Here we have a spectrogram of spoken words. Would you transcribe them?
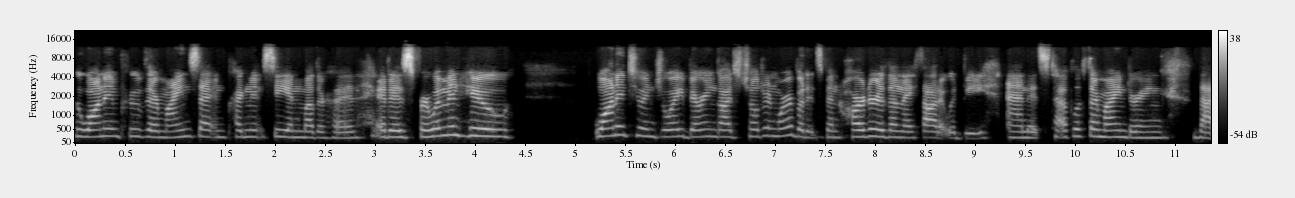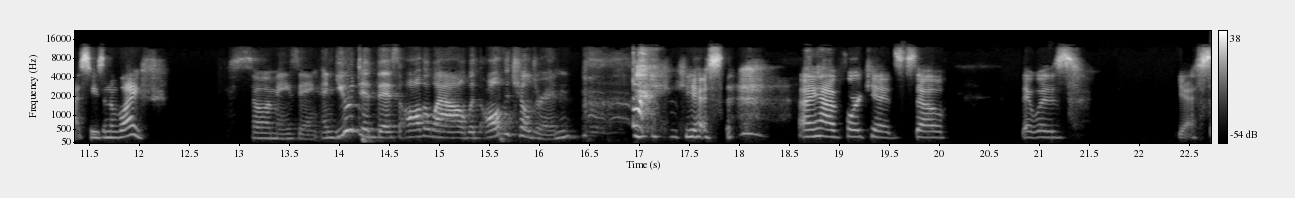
who want to improve their mindset in pregnancy and motherhood. It is for women who wanted to enjoy bearing God's children more, but it's been harder than they thought it would be. And it's to uplift their mind during that season of life. So amazing. And you did this all the while with all the children. yes. I have four kids. So it was, yes.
